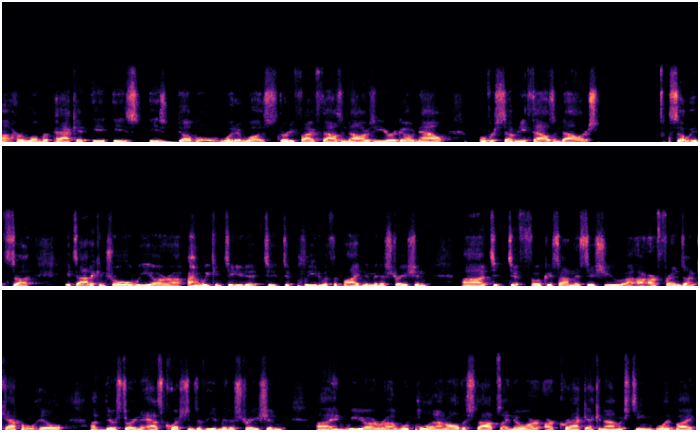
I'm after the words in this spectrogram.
Uh, her lumber packet is is double what it was thirty five thousand dollars a year ago. Now over seventy thousand dollars. So it's uh, it's out of control. We are uh, we continue to, to, to plead with the Biden administration uh, to to focus on this issue. Uh, our friends on Capitol Hill, uh, they're starting to ask questions of the administration, uh, and we are we're pulling out all the stops. I know our our crack economics team led by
